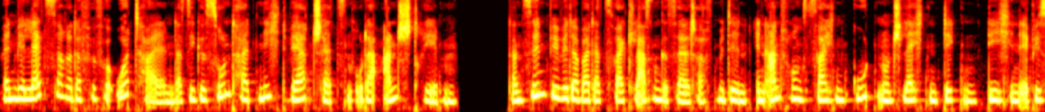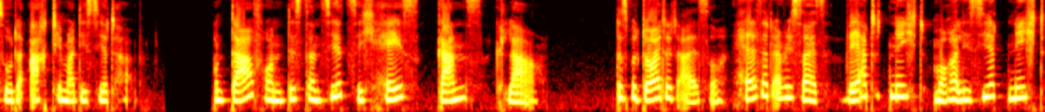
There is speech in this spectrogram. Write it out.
Wenn wir letztere dafür verurteilen, dass sie Gesundheit nicht wertschätzen oder anstreben, dann sind wir wieder bei der Zweiklassengesellschaft mit den in Anführungszeichen guten und schlechten Dicken, die ich in Episode 8 thematisiert habe. Und davon distanziert sich Hayes ganz klar. Das bedeutet also, Health at Every Size wertet nicht, moralisiert nicht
